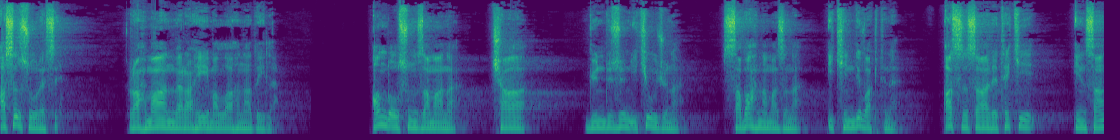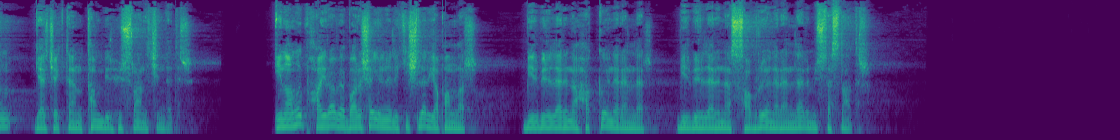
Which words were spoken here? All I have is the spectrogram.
Asır Suresi Rahman ve Rahim Allah'ın adıyla Andolsun zamana, çağa, gündüzün iki ucuna, sabah namazına, ikindi vaktine, asr-ı saadete ki insan gerçekten tam bir hüsran içindedir. İnanıp hayra ve barışa yönelik işler yapanlar, birbirlerine hakkı önerenler, birbirlerine sabrı önerenler müstesnadır.''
